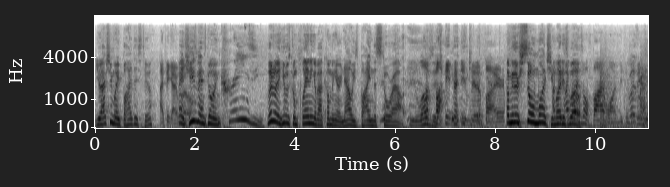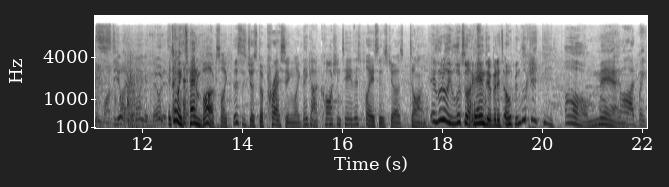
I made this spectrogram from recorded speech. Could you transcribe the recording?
You actually might buy this too. I think I Man, will. Cheese Man's going crazy. Literally, he was complaining about coming here, and now he's buying the store out. He loves it. buying the humidifier. I mean, there's so much. You might as well. I well. might as well buy one because I think I need one. Steal it. They won't even notice. It's only 10 bucks. Like, this is just depressing. Like, they got caution tape. This place is just done. It literally looks like abandoned, but it's open. Look at this. Oh, man. God, wait,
